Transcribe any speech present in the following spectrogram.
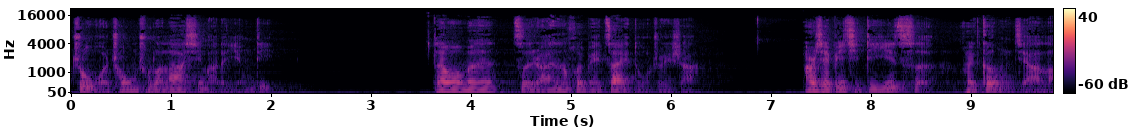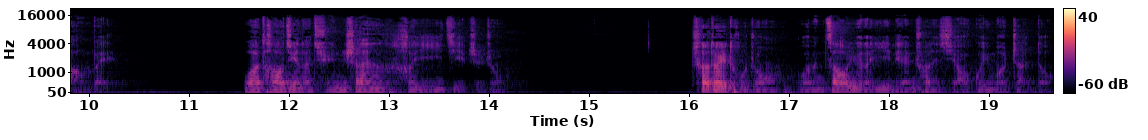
助我冲出了拉西玛的营地，但我们自然会被再度追杀，而且比起第一次会更加狼狈。我逃进了群山和遗迹之中。撤退途中，我们遭遇了一连串小规模战斗。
